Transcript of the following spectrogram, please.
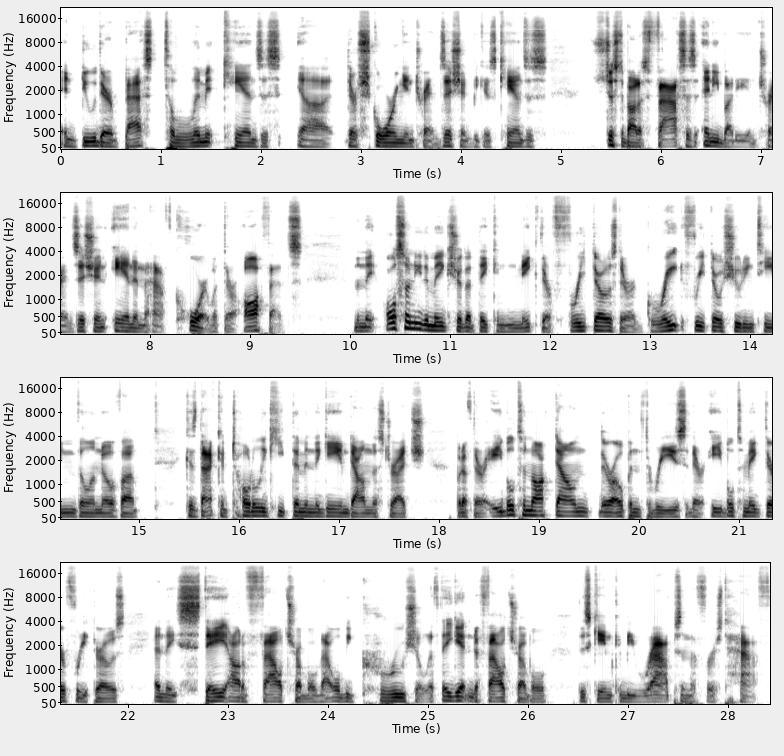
and do their best to limit Kansas uh, their scoring in transition because Kansas is just about as fast as anybody in transition and in the half court with their offense. then they also need to make sure that they can make their free throws. They're a great free throw shooting team, Villanova, because that could totally keep them in the game down the stretch. But if they're able to knock down their open threes, they're able to make their free throws, and they stay out of foul trouble, that will be crucial. If they get into foul trouble, this game can be wraps in the first half.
